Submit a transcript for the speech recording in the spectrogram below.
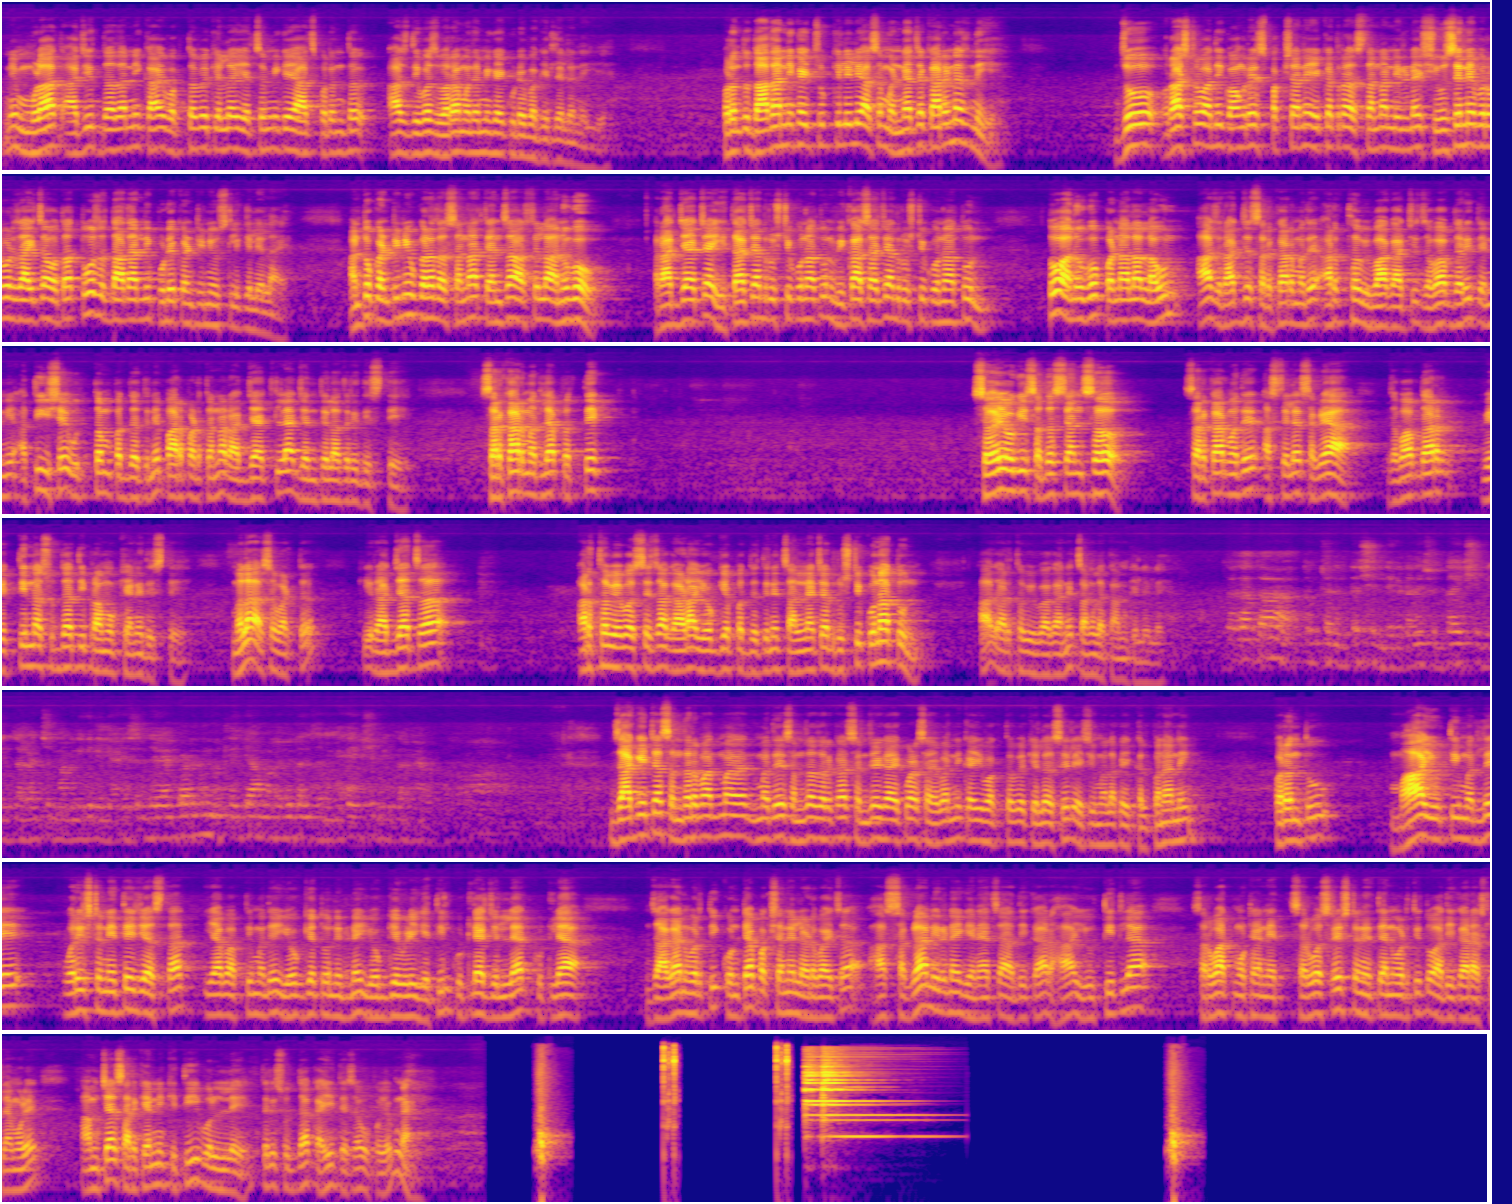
नाही मुळात अजितदादांनी काय वक्तव्य केलं याचं मी काही आजपर्यंत आज दिवसभरामध्ये मी काही कुठे बघितलेलं नाही आहे परंतु दादांनी काही चूक केलेली असं म्हणण्याचं कारणच नाही आहे जो राष्ट्रवादी काँग्रेस पक्षाने एकत्र असताना निर्णय शिवसेनेबरोबर जायचा होता तोच दादांनी पुढे कंटिन्युअसली केलेला आहे. आणि तो कंटिन्यू करत असताना त्यांचा असलेला अनुभव राज्याच्या हिताच्या दृष्टिकोनातून विकासाच्या दृष्टिकोनातून तो अनुभव पणाला लावून आज राज्य सरकारमध्ये अर्थ विभागाची जबाबदारी त्यांनी अतिशय उत्तम पद्धतीने पार पाडताना राज्यातल्या जनतेला तरी दिसते. सरकारमधल्या प्रत्येक सहयोगी सदस्यांसह सरकारमध्ये असलेल्या सगळ्या जबाबदार व्यक्तींनासुद्धा ती प्रामुख्याने दिसते. मला असं वाटतं की राज्याचा अर्थव्यवस्थेचा गाडा योग्य पद्धतीने चालण्याच्या दृष्टिकोनातून आज अर्थविभागाने चांगलं काम केलेलं आहे. तर आता तुमच्यानंतर शिंदे गटाने सुद्धा एकशे वीस जागांची मागणी केलेली आहे. संजय गायकवाडांनी म्हटले की आम्हाला विधानसभेमध्ये एकशे वीस जागा हव्या. जागेच्या संदर्भात म- मध्ये समजा जर का संजय गायकवाड साहेबांनी काही वक्तव्य केलं असेल याची मला काही कल्पना नाही. परंतु महायुतीमधले वरिष्ठ नेते जे असतात या बाबतीमध्ये योग्य तो निर्णय योग्य वेळी घेतील. कुठल्या जिल्ह्यात कुठल्या जागांवरती कोणत्या पक्षाने लढवायचा हा सगळा निर्णय घेण्याचा अधिकार हा युतीतल्या सर्वात मोठ्या ने सर्वश्रेष्ठ नेत्यांवरती तो अधिकार असल्यामुळे आमच्यासारख्यांनी कितीही बोलले तरीसुद्धा काही त्याचा उपयोग नाही.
